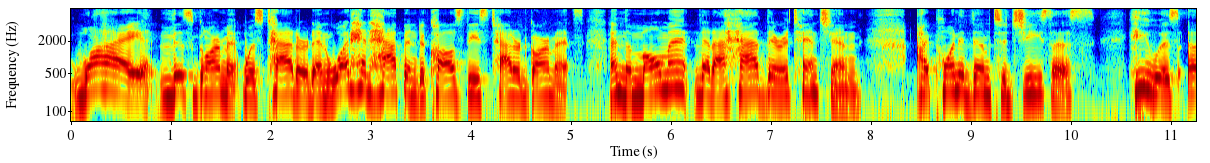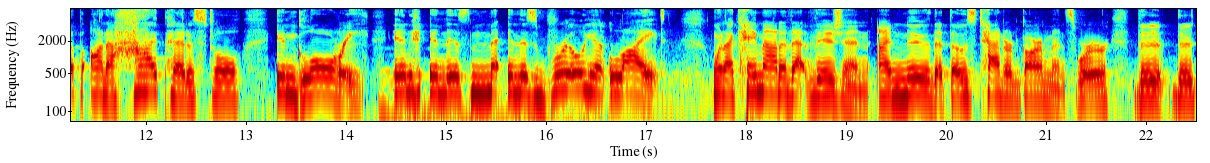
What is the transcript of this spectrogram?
why this garment was tattered and what had happened to cause these tattered garments. And the moment that I had their attention, I pointed them to Jesus. He was up on a high pedestal in glory, in, in, this, in this brilliant light. When I came out of that vision, I knew that those tattered garments were the, the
